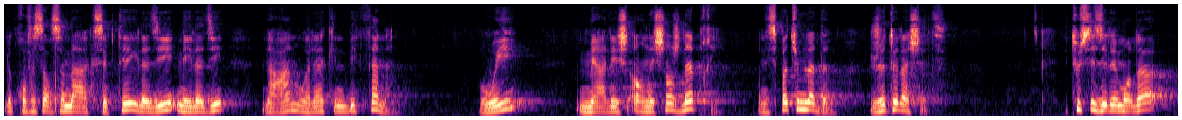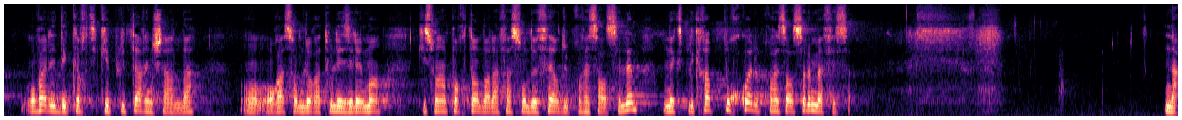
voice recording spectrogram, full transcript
Le professeur Salem a accepté, il a dit, mais il a dit Na'am walakin Oui, mais en échange d'un prix. N'est-ce pas, tu me la donnes, je te l'achète. tous ces éléments-là, on va les décortiquer plus tard, Inch'Allah on, rassemblera tous les éléments qui sont importants dans la façon de faire du professeur sallam, on expliquera pourquoi le professeur sallam a fait ça. Non.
